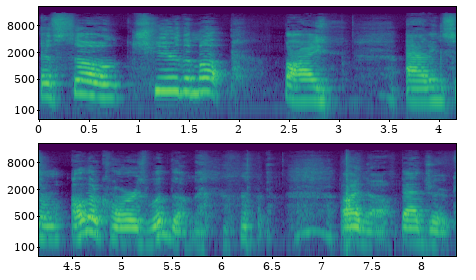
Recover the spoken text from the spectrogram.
If so, cheer them up by adding some other cars with them. I know, bad joke.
